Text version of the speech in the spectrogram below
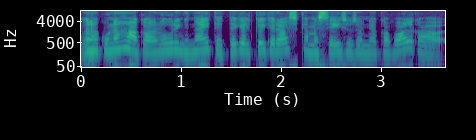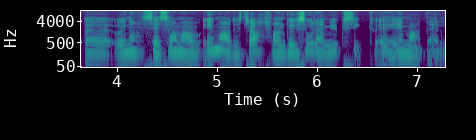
nagu näha ka on uuringud näitavad, tegelikult kõige raskemas seisus on ja ka palga või noh, seesama emadustrahv on kõige suurem üksik emadel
